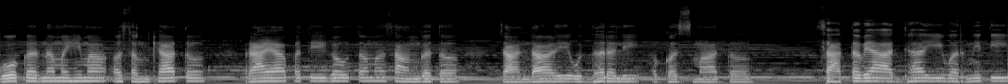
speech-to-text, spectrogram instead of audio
गोकर्ण महिमा असंख्यात रायापती गौतम सांगत चांडाळी उद्धरली अकस्मात. सातव्या अध्यायी वर्णिती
